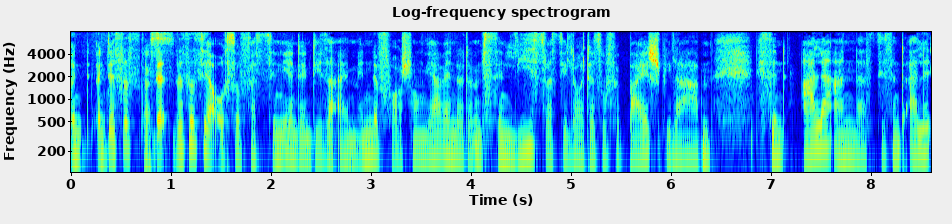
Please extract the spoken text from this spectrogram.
Und, und das, ist, das, das, ist ja auch so faszinierend in dieser Allmende-Forschung, ja, wenn du ein bisschen liest, was die Leute so für Beispiele haben. Die sind alle anders, die sind alle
